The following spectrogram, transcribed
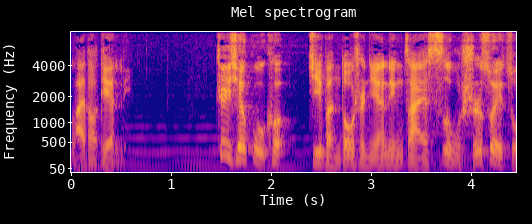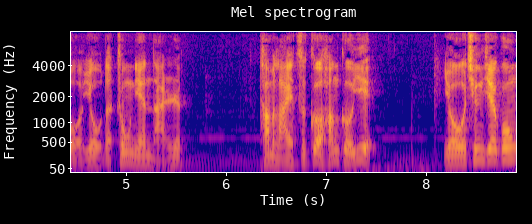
来到店里。这些顾客基本都是年龄在四五十岁左右的中年男人，他们来自各行各业，有清洁工，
